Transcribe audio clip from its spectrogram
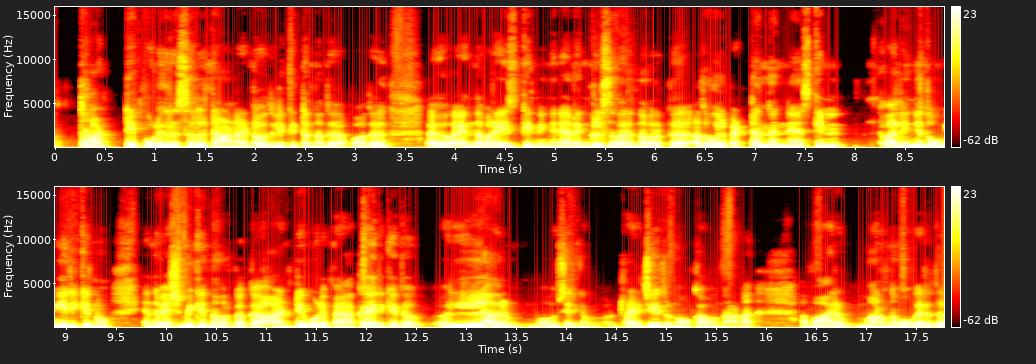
അത്ര അടിപൊളി റിസൾട്ടാണ് കേട്ടോ അതിൽ കിട്ടുന്നത്. അപ്പോൾ അത് എന്താ പറയുക സ്കിൻ ഇങ്ങനെ റിങ്കിൾസ് വരുന്നവർക്ക് അതുപോലെ പെട്ടെന്ന് തന്നെ സ്കിൻ വലിഞ്ഞു തൂങ്ങിയിരിക്കുന്നു എന്ന് വിഷമിക്കുന്നവർക്കൊക്കെ അടിപൊളി പാക്കായിരിക്കും. ഇത് എല്ലാവരും ശരിക്കും ട്രൈ ചെയ്ത് നോക്കാവുന്നതാണ്. അപ്പോൾ ആരും മറന്നു പോകരുത്.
